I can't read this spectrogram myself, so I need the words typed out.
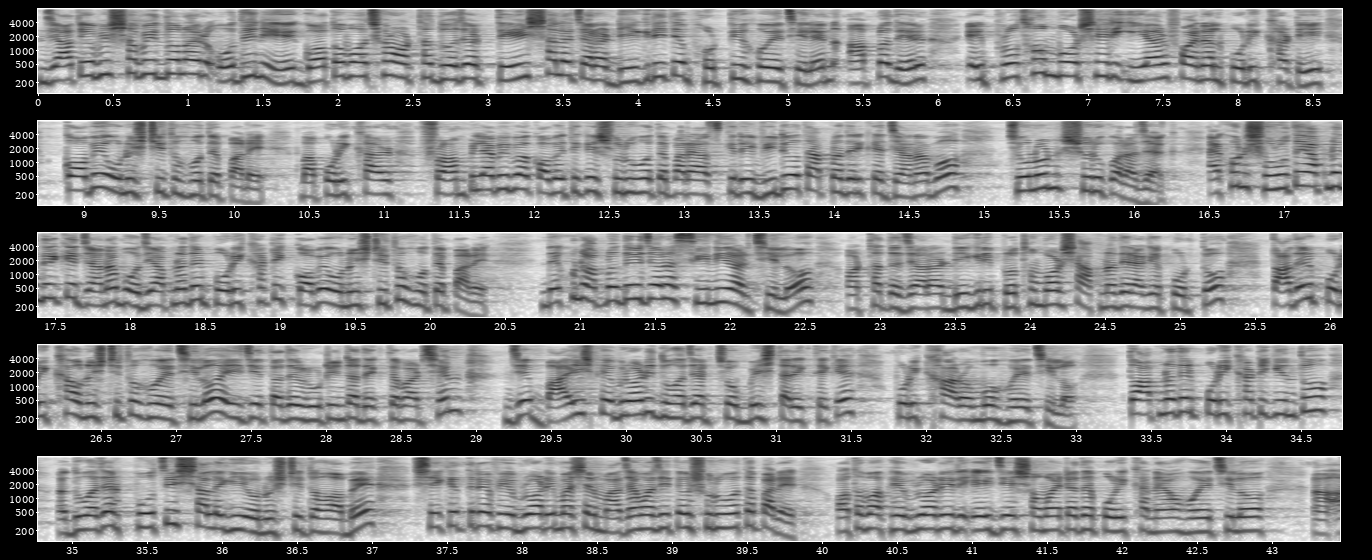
জাতীয় বিশ্ববিদ্যালয়ের অধীনে গত বছর, অর্থাৎ দু হাজার তেইশ সালে যারা ডিগ্রিতে ভর্তি হয়েছিলেন, আপনাদের এই প্রথম বর্ষের ইয়ার ফাইনাল পরীক্ষাটি কবে অনুষ্ঠিত হতে পারে? বা পরীক্ষার ফর্ম ফিল বা কবে থেকে শুরু হতে পারে? আজকের এই ভিডিওতে আপনাদেরকে জানাব। চলুন শুরু করা যাক। এখন শুরুতে আপনাদেরকে জানাব যে আপনাদের পরীক্ষাটি কবে অনুষ্ঠিত হতে পারে। দেখুন, আপনাদের যারা সিনিয়র ছিল, অর্থাৎ যারা ডিগ্রি প্রথম বর্ষে আপনাদের আগে পড়তো, তাদের পরীক্ষা অনুষ্ঠিত হয়েছিল। এই যে তাদের রুটিনটা দেখতে পাচ্ছেন, যে বাইশ ফেব্রুয়ারি দু হাজার চব্বিশ তারিখ থেকে পরীক্ষা আরম্ভ হয়েছিল। তো আপনাদের পরীক্ষাটি কিন্তু দু হাজার পঁচিশ সালে গিয়ে অনুষ্ঠিত হবে। সেক্ষেত্রে ফেব্রুয়ারি মাসের মাঝামাঝিতেও শুরু হতে পারে অথবা ফেব্রুয়ারির এই যে সময়টাতে পরীক্ষা নেওয়া হয়েছিল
